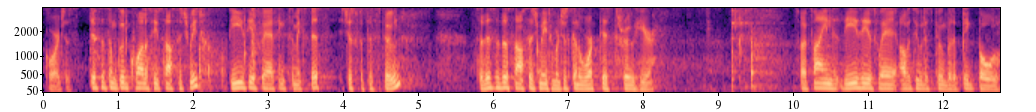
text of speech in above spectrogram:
Gorgeous. This is some good quality sausage meat. The easiest way I think to mix this is just with the spoon. So this is the sausage meat and we're just going to work this through here. So I find the easiest way, obviously with a spoon, but a big bowl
